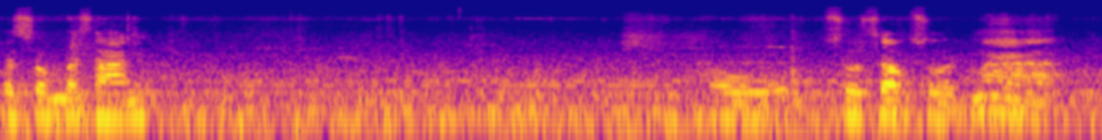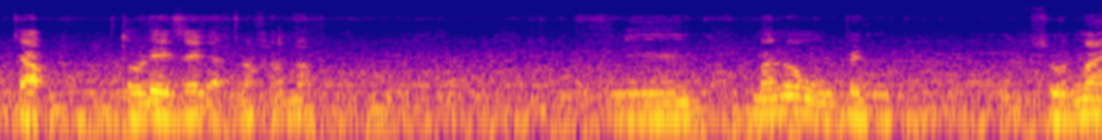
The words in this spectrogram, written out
ผสมผสานเอาสูตรสองสูตรมาจับตัวเลขใส่กันเนาะครับเนาะอันนี้มาลงเป็นสูตรใหม่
